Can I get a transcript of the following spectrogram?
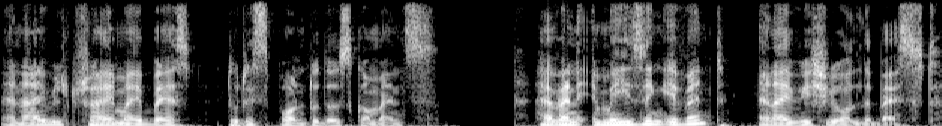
and I will try my best to respond to those comments. Have an amazing event and I wish you all the best.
